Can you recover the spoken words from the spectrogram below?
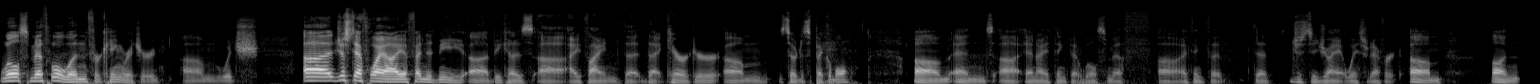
Will Smith will win for King Richard. Um, which, uh, just FYI, offended me uh, because uh, I find that that character um so despicable. Um, and uh, and I think that Will Smith, uh, I think that that just a giant wasted effort. Um, on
